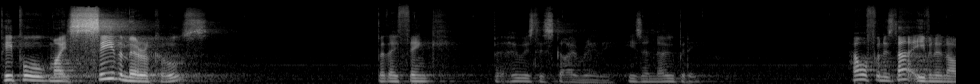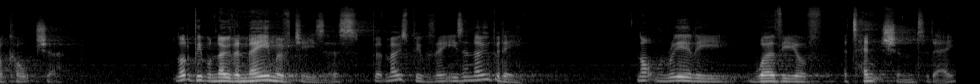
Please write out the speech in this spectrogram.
People might see the miracles, but they think, but who is this guy really? He's a nobody. How often is that even in our culture? A lot of people know the name of Jesus, but most people think he's a nobody, not really worthy of attention today.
